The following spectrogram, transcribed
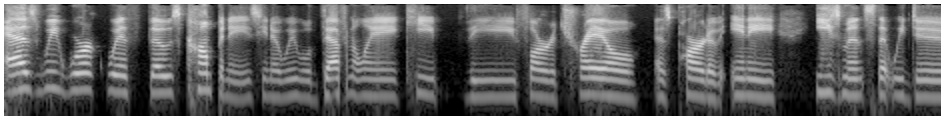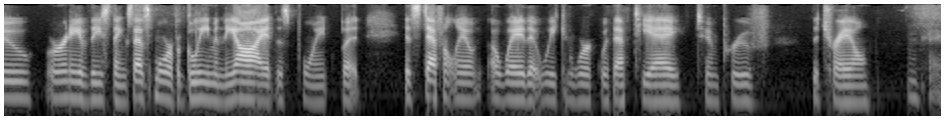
As we work with those companies, you know, we will definitely keep the Florida Trail as part of any easements that we do or any of these things. That's more of a gleam in the eye at this point, but it's definitely a, a way that we can work with FTA to improve the trail. Okay.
